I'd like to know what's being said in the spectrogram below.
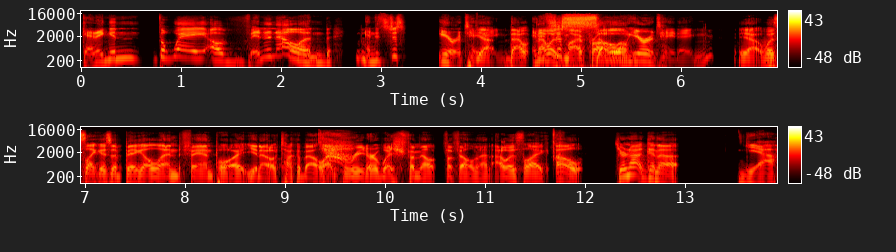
getting in the way of Vin and Elend and it's just irritating. Yeah, that- that it's was just my So problem. irritating. Yeah, was like as a big Elend fanboy, you know, talk about like Yeah. reader wish fulfillment. I was like, oh, you're not gonna Yeah.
